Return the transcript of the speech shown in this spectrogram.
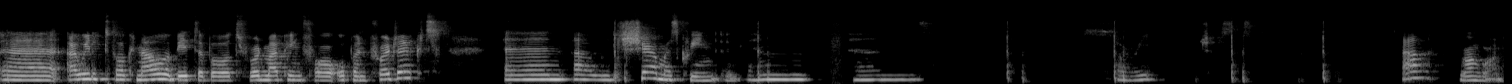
Uh, I will talk now a bit about road mapping for open project, and I will share my screen again. And sorry, just ah, wrong one.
